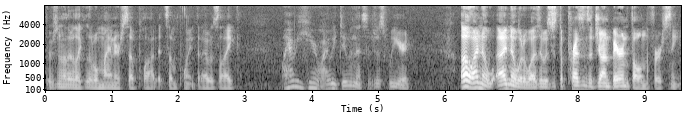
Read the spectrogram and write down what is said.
there was another like little minor subplot at some point that I was like, why are we here? Why are we doing this? It was just weird. Oh, I know, I know what it was. It was just the presence of John Barenthal in the first scene.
